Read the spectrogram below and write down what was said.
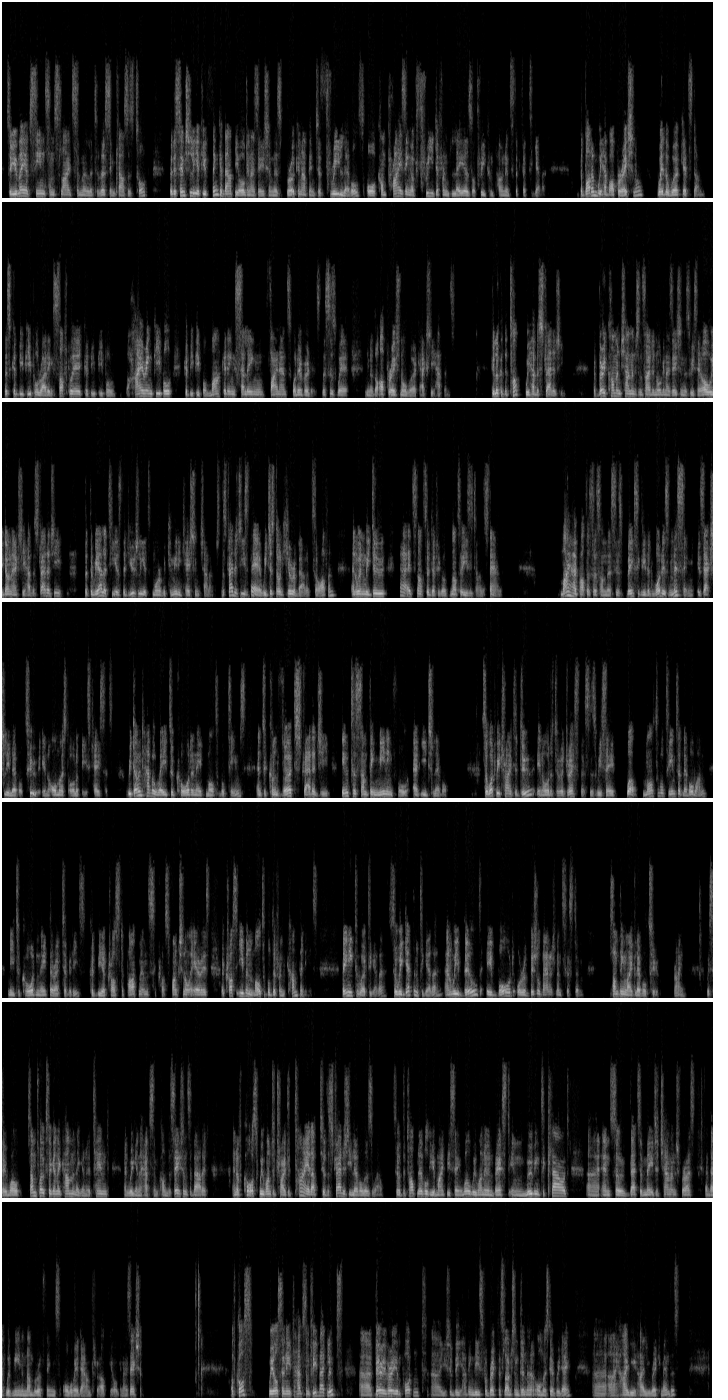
So you may have seen some slides similar to this in Klaus's talk, but essentially if you think about the organization as broken up into three levels or comprising of three different layers or three components that fit together. At the bottom, we have operational, where the work gets done. This could be people writing software, it could be people hiring people, it could be people marketing, selling, finance, whatever it is. This is where you know the operational work actually happens. If you look at the top, we have a strategy. A very common challenge inside an organization is we say, oh, we don't actually have a strategy. But the reality is that usually it's more of a communication challenge. The strategy is there, we just don't hear about it so often. And when we do, eh, it's not so difficult, not so easy to understand my hypothesis on this is basically that what is missing is actually level two in almost all of these cases. We don't have a way to coordinate multiple teams and to convert strategy into something meaningful at each level. So what we try to do in order to address this is we say, well, multiple teams at level one need to coordinate their activities, could be across departments, across functional areas, across even multiple different companies. They need to work together. So we get them together and we build a board or a visual management system something like level two, right? We say, well, some folks are going to come and they're going to attend and we're going to have some conversations about it. And of course, we want to try to tie it up to the strategy level as well. So at the top level, you might be saying, well, we want to invest in moving to cloud. Uh, and so that's a major challenge for us. And that would mean a number of things all the way down throughout the organization. Of course, we also need to have some feedback loops. Uh, very, very important. Uh, you should be having these for breakfast, lunch, and dinner almost every day. Uh, I highly, highly recommend this.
